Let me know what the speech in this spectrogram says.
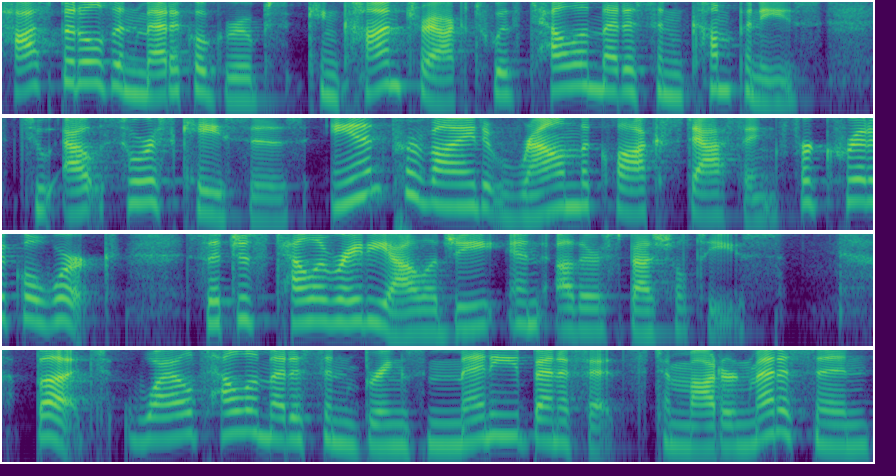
Hospitals and medical groups can contract with telemedicine companies to outsource cases and provide round the clock staffing for critical work, such as teleradiology and other specialties. But while telemedicine brings many benefits to modern medicine,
